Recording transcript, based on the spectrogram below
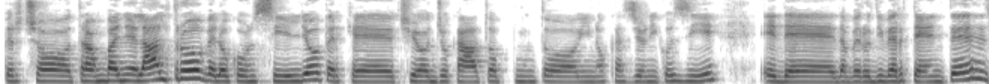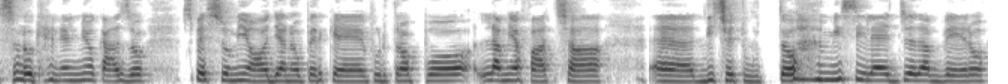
Perciò tra un bagno e l'altro ve lo consiglio perché ci ho giocato appunto in occasioni così ed è davvero divertente, solo che nel mio caso spesso mi odiano perché purtroppo la mia faccia eh, dice tutto, mi si legge davvero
